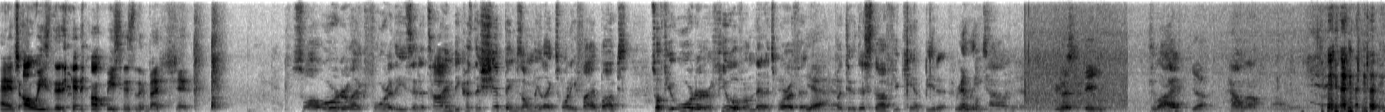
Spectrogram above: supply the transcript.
and it's always the it always is the best shit. So I'll order like four of these at a time because the shipping's only like 25 bucks. So if you order a few of them, then it's worth it. Yeah. But dude, this stuff you can't beat it. Really? I'm telling you. You guys competing? Do I? Yeah. Hell no.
